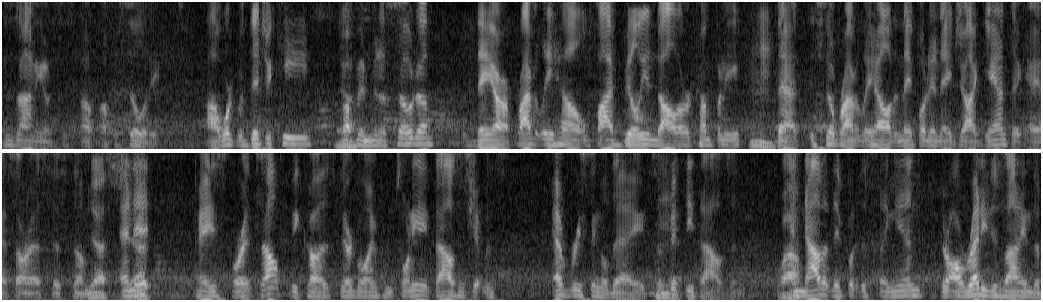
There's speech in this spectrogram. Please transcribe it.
designing a a facility. I worked with DigiKey Yeah. up in Minnesota. They are a privately held $5 billion company Mm. that is still privately held, and they put in a gigantic ASRS system. Yes, And yeah. it pays for itself because they're going from 28,000 shipments every single day to Mm. 50,000. Wow. And now that they put this thing in, they're already designing the,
